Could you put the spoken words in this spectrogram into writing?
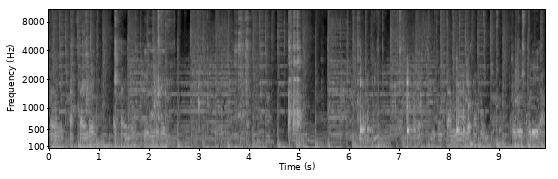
เออตักใส่เลยเอาใส่เลยเตรียมไปเลย ไม่ต้องตำมากนะครับผมโคเลโคเลเอา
